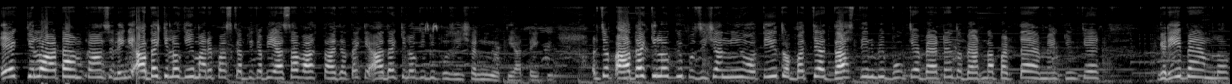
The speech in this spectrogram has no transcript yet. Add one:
एक किलो आटा हम कहाँ से लेंगे? आधा किलो की हमारे पास कभी कभी ऐसा वक्त आ जाता है कि आधा किलो की भी पोजीशन नहीं होती आटे की। और जब आधा किलो की पोजीशन नहीं होती तो बच्चे दस दिन भी भूखे बैठे तो बैठना पड़ता है हमें क्योंकि गरीब हैं हम लोग।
